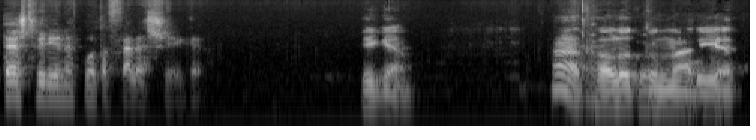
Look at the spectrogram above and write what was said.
testvérének volt a felesége. Igen. Hát hallottunk már ilyet.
